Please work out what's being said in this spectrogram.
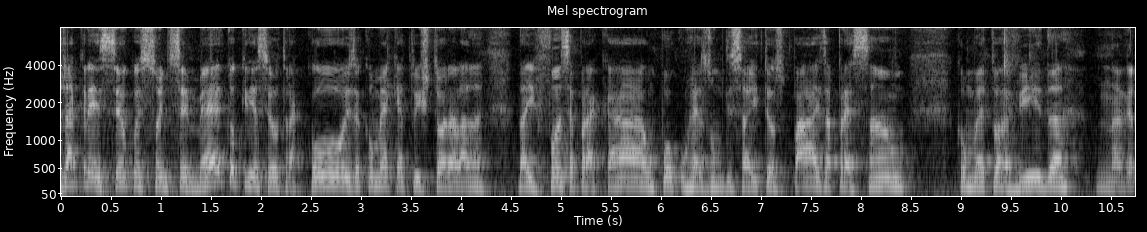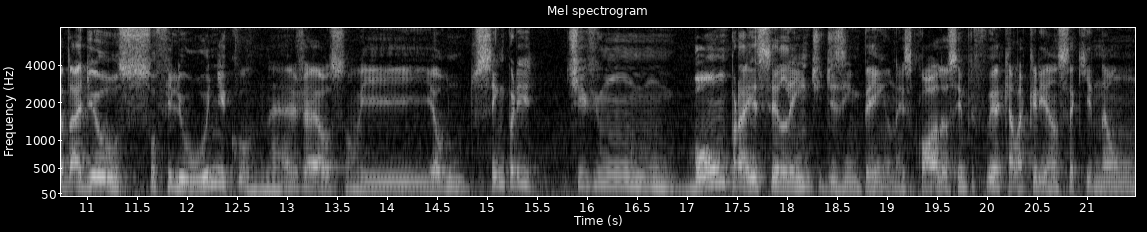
já cresceu com esse sonho de ser médico ou queria ser outra coisa? Como é que é a tua história lá na- da infância para cá? Um pouco um resumo disso aí, teus pais, a pressão, como é a tua vida? Na verdade, eu sou filho único, né, Gelson? E eu sempre tive um bom para excelente desempenho na escola. Eu sempre fui aquela criança que não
